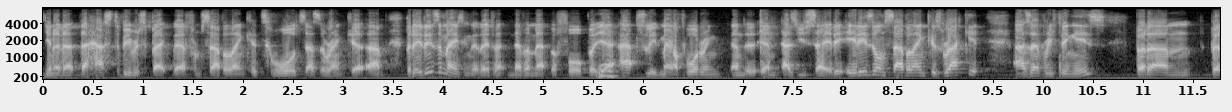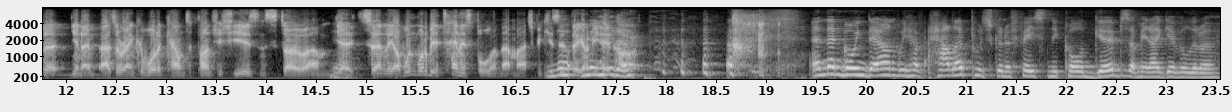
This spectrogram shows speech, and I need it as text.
you know there, there has to be respect there from Sabalenka towards Azarenka. Um, but it is amazing that they've never met before. But yeah, yeah absolutely mouthwatering, and, and as you say, it, it is on Sabalenka's racket, as everything is. But um, but uh, you know, Azarenka, what a counterpuncher she is, and so um, yeah. yeah. certainly I wouldn't want to be a tennis ball in that match because no, they're going to be hit hard. And then going down, we have Halep, who's going to face Nicole Gibbs. I mean, I give a little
